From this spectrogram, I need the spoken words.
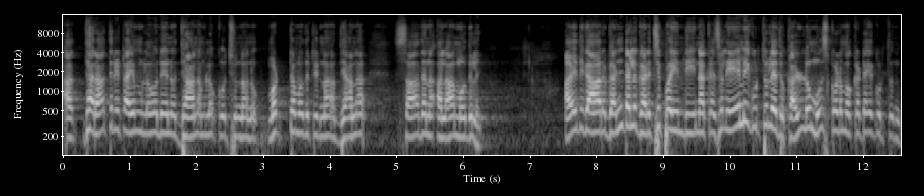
అర్ధరాత్రి టైంలో నేను ధ్యానంలో కూర్చున్నాను. మొట్టమొదటి నా ధ్యాన సాధన అలా మొదలై ఐదు ఆరు గంటలు గడిచిపోయింది. నాకు అసలు ఏమీ గుర్తులేదు. కళ్ళు మూసుకోవడం ఒక్కటే గుర్తుంది.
